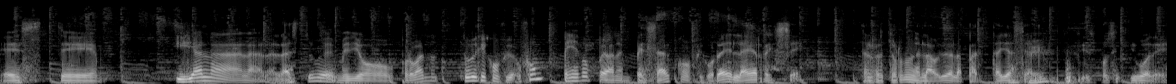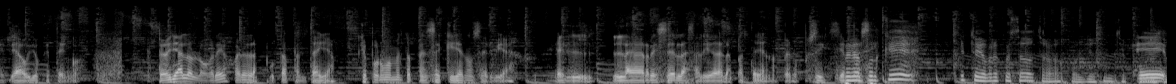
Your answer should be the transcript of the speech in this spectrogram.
Este, y ya la, la, la- la estuve medio probando. Tuve que configurar, fue un pedo para empezar configurar el ARC, el retorno del audio de la pantalla hacia Ok. el dispositivo de, de audio que tengo. Pero ya lo logré, fuera de la puta pantalla, que por un momento pensé que ya no servía el, la de la salida de la pantalla, no, pero pues sí, siempre Pero. ¿por qué? ¿Qué te habrá costado trabajo? Yo siento que Eh,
